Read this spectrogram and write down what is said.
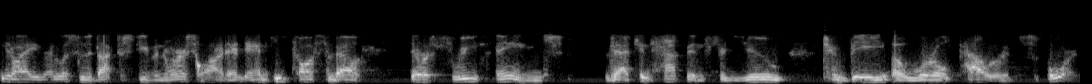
you know, I, I listen to Dr. Stephen Norris a lot, and, and he talks about there are three things that can happen for you to be a world power in sport,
